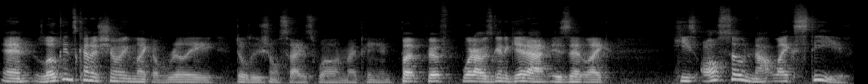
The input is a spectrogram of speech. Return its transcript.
And Logan's kind of showing like a really delusional side as well, in my opinion. But, but what I was going to get at is that like he's also not like Steve,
